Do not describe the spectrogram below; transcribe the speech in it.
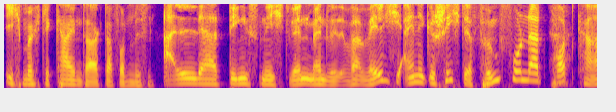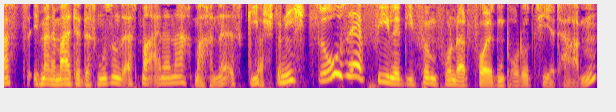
ich möchte keinen Tag davon missen. Allerdings nicht. Wenn, wenn welch eine Geschichte. 500 Podcasts. Ich meine, Malte, das muss uns erstmal einer nachmachen. Ne? Es gibt nicht so sehr viele, die 500 Folgen produziert haben.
